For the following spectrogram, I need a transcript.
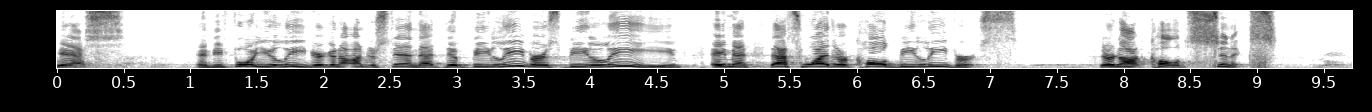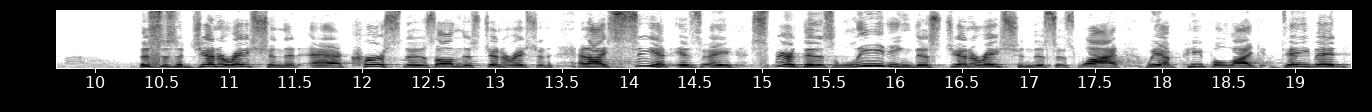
Yes. And before you leave, you're going to understand that the believers believe. Amen. That's why they're called believers. They're not called cynics. This is a generation that a curse that is on this generation, and I see it is a spirit that is leading this generation. This is why we have people like David,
